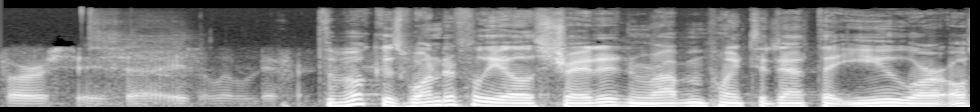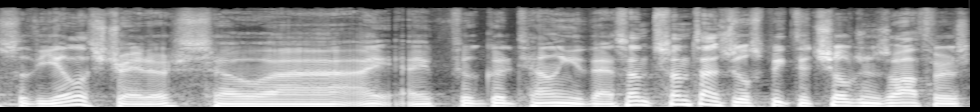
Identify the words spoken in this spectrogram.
verse is uh, is a little different. The book is wonderfully illustrated, and Robin pointed out that you are also the illustrator. So uh, I, I feel good telling you that. Some, sometimes we'll speak to children's authors,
